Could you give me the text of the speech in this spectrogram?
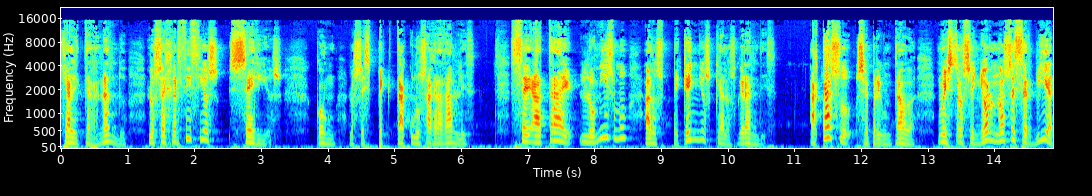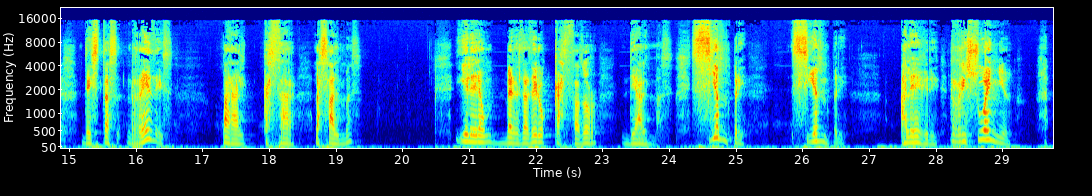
que alternando los ejercicios serios con los espectáculos agradables, se atrae lo mismo a los pequeños que a los grandes. ¿Acaso, se preguntaba, nuestro Señor no se servía de estas redes para cazar las almas? Y él era un verdadero cazador de almas, siempre, siempre alegre, risueño,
